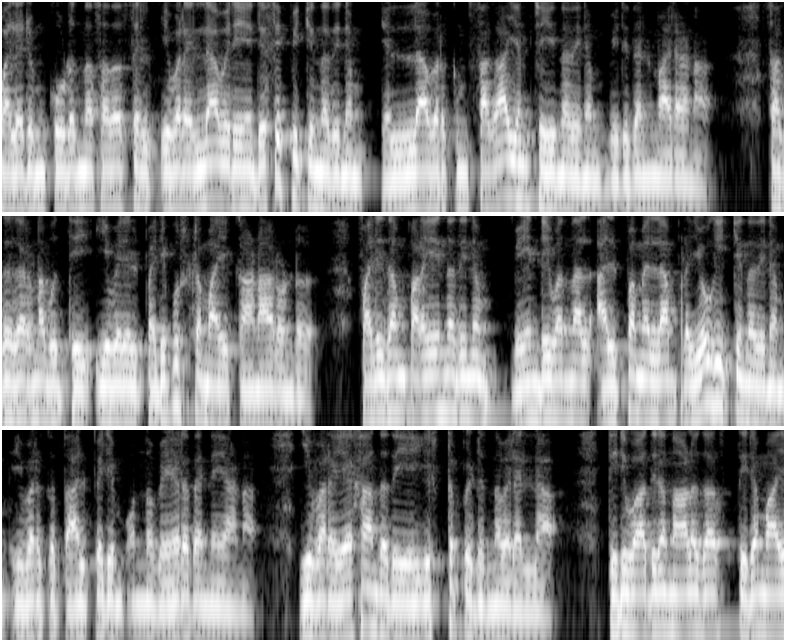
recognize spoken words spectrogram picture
പലരും കൂടുന്ന സദസ്സിൽ ഇവർ എല്ലാവരെയും രസിപ്പിക്കുന്നതിനും എല്ലാവർക്കും സഹായം ചെയ്യുന്നതിനും ബിരുദന്മാരാണ് സഹകരണ ബുദ്ധി ഇവരിൽ പരിപുഷ്ടമായി കാണാറുണ്ട്. ഫലിതം പറയുന്നതിനും വേണ്ടി വന്നാൽ അല്പമെല്ലാം പ്രയോഗിക്കുന്നതിനും ഇവർക്ക് താല്പര്യം ഒന്ന് വേറെ തന്നെയാണ്. ഇവർ ഏകാന്തതയെ ഇഷ്ടപ്പെടുന്നവരല്ല. തിരുവാതിര നാളുകാർ സ്ഥിരമായ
